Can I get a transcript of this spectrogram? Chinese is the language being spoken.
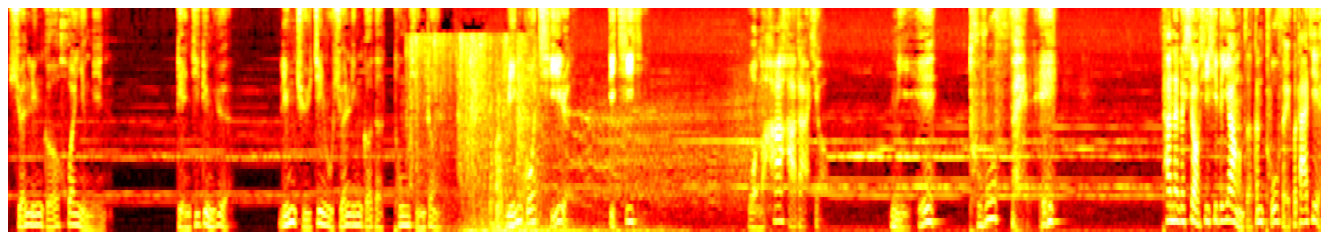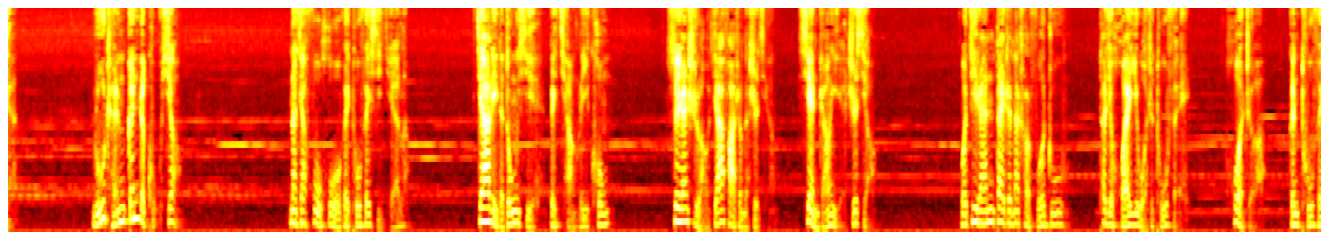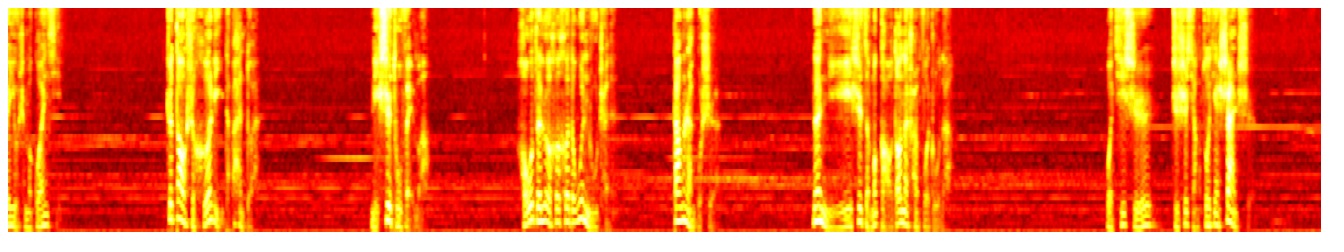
玄灵阁欢迎您，点击订阅，领取进入玄灵阁的通行证。民国奇人第七集，我们哈哈大笑。你土匪？他那个笑嘻嘻的样子跟土匪不搭界。如尘跟着苦笑。那家富户被土匪洗劫了，家里的东西被抢了一空。虽然是老家发生的事情，县长也知晓。我既然带着那串佛珠，他就怀疑我是土匪，或者跟土匪有什么关系。这倒是合理的判断。你是土匪吗？猴子乐呵呵的问如尘。当然不是。那你是怎么搞到那串佛珠的？我其实只是想做件善事。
